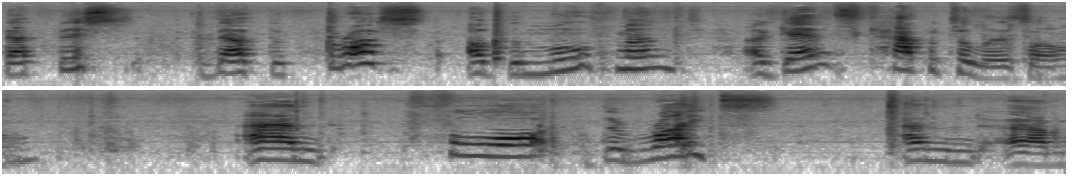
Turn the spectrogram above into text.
that this that the thrust of the movement against capitalism and for the rights and um,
